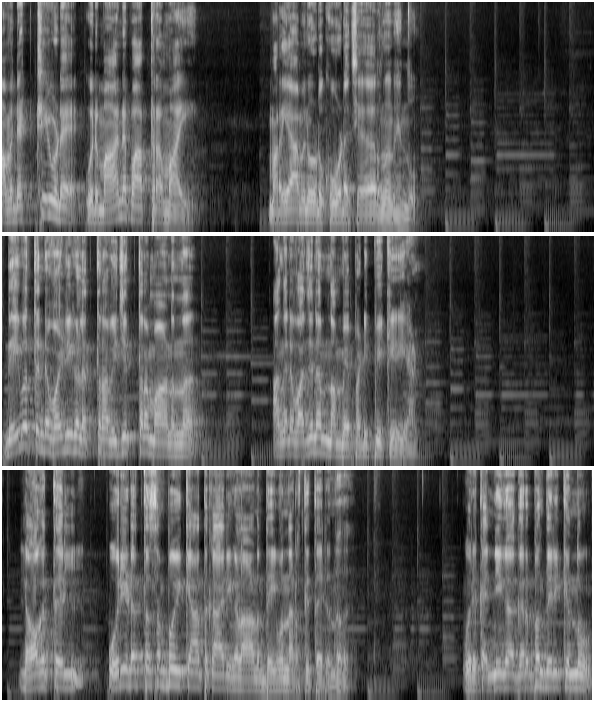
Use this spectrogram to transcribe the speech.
അവൻ രക്ഷയുടെ ഒരു മാനപാത്രമായി മറിയാമിനോട് കൂടെ ചേർന്ന് നിന്നു. ദൈവത്തിന്റെ വഴികൾ എത്ര വിചിത്രമാണെന്ന് അങ്ങനെ വചനം നമ്മെ പഠിപ്പിക്കുകയാണ്. ലോകത്തിൽ ഒരിടത്ത് സംഭവിക്കാത്ത കാര്യങ്ങളാണ് ദൈവം നടത്തി തരുന്നത് ഒരു കന്യക ഗർഭം ധരിക്കുന്നു.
